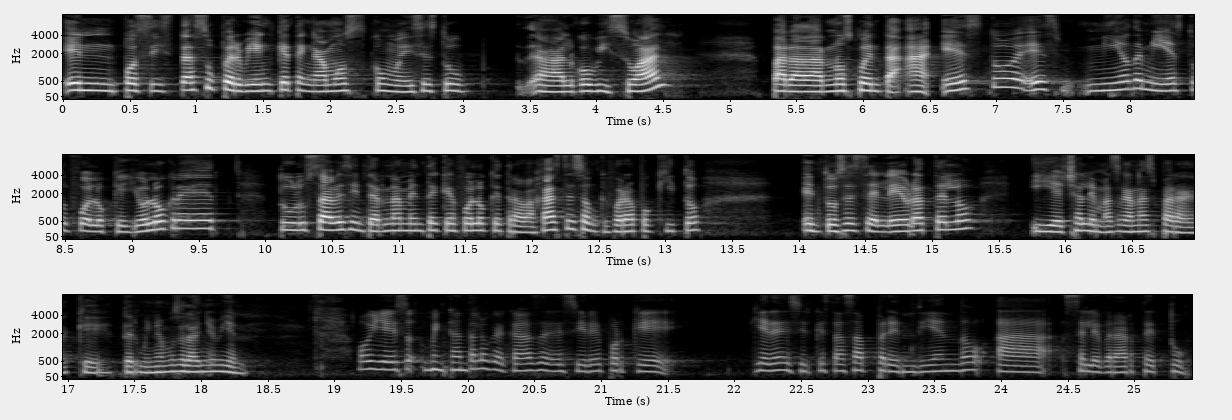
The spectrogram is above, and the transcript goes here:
en, pues sí está súper bien que tengamos, como dices tú, algo visual para darnos cuenta, ah, esto es mío de mí, esto fue lo que yo logré, tú sabes internamente qué fue lo que trabajaste, aunque fuera poquito, entonces celébratelo y échale más ganas para que terminemos el año bien. Oye, eso, me encanta lo que acabas de decir, ¿eh? porque quiere decir que estás aprendiendo a celebrarte tú.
